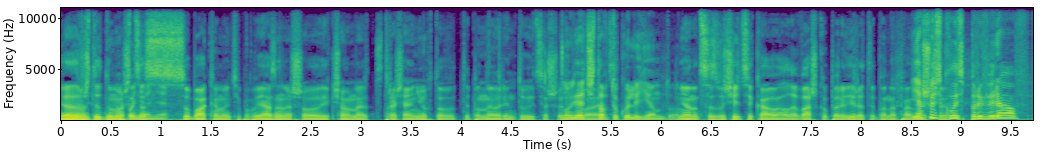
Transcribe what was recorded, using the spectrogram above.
Я завжди думав, що це з собаками типу, пов'язане, що якщо вона втрачає нюх, то типу, не орієнтується, що Ну, я читав таку легенду. Ні, ну це звучить цікаво, але важко перевірити, бо напевно. Я щось колись перевіряв,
